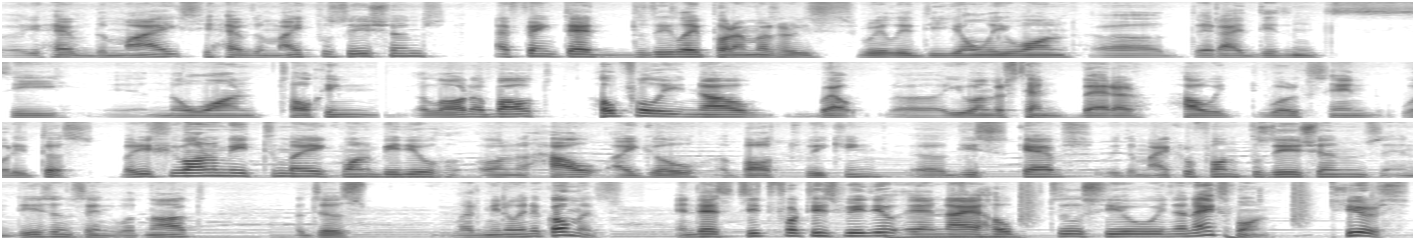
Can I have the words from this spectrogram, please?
Uh, you have the mics, you have the mic positions. I think that the delay parameter is really the only one uh, that I didn't see uh, no one talking a lot about. Hopefully now, well, uh, you understand better how it works and what it does. But if you want me to make one video on how I go about tweaking uh, these cabs with the microphone positions and distance and whatnot, uh, just let me know in the comments. And that's it for this video and I hope to see you in the next one. Cheers!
